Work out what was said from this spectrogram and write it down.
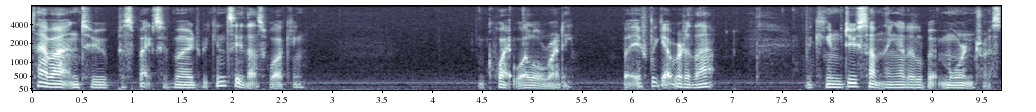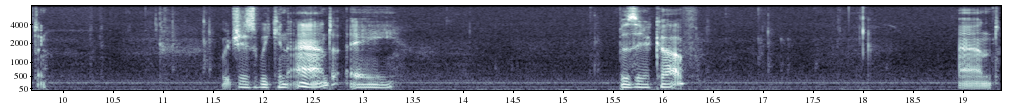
tab out into perspective mode, we can see that's working quite well already. But if we get rid of that, we can do something a little bit more interesting which is we can add a Bezier curve. And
